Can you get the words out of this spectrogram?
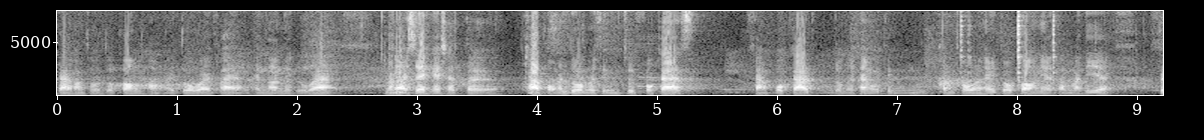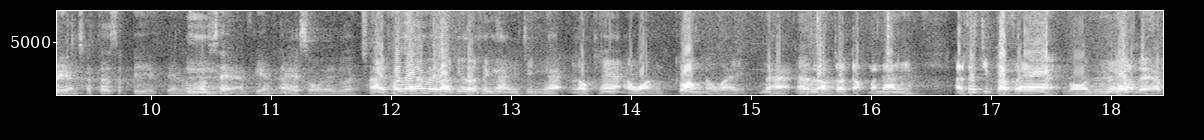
การคอนโทรลตัวกล้องของไอตัว Wi-Fi ของ Canon ก็คือว่ามันครับไม่ใช่แค่ชัตเตอร์ครับผมมันรวมไปถึงจุดโฟกัสสั่งโฟกัสรวมไปทั้งไปถึงคอนโทรลให้ตัวกล้องเนี่ยสามารถที่จะเปลี่ยนชัตเตอร์สปีดเปลี่ยนระดับแสงเปลี่ยน ISO ได้ด้วย ใช่ เพราะฉะนั้นเวลาที่เราใช้งานจริงๆเนี่ยเราแค่เอาวางกล้องเอาไว้นะฮะแล้วเราก็กลับมานั่ง อาจจะจิบกาแฟรออยู่ในรถเลยครับ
